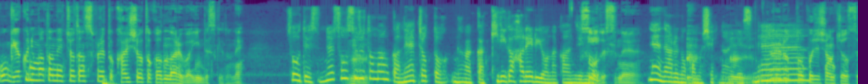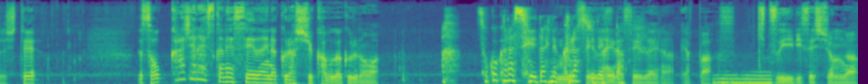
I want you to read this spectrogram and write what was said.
うん、逆にまたね、長短スプレッド解消とかになればいいんですけどね。そうですね。そうするとなんかね、うん、ちょっとなんか霧が晴れるような感じに。そうですね。ね、なるのかもしれないですね。いろいろとポジション調整して、そっからじゃないですかね、盛大なクラッシュ株が来るのは。あ、そこから盛大なクラッシュですか、盛大な盛大な、やっぱ、きついリセッションが、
